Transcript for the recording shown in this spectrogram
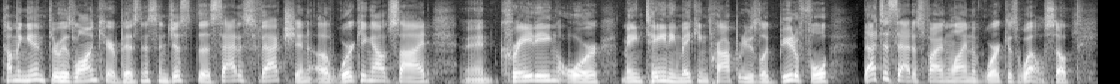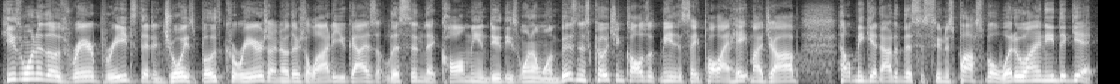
coming in through his lawn care business and just the satisfaction of working outside and creating or maintaining, making properties look beautiful. That's a satisfying line of work as well. So he's one of those rare breeds that enjoys both careers. I know there's a lot of you guys that listen that call me and do these one on one business coaching calls with me that say, Paul, I hate my job. Help me get out of this as soon as possible. What do I need to get?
